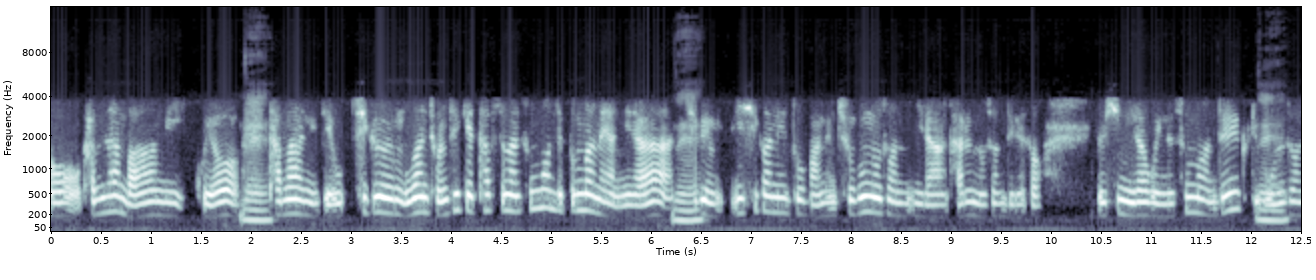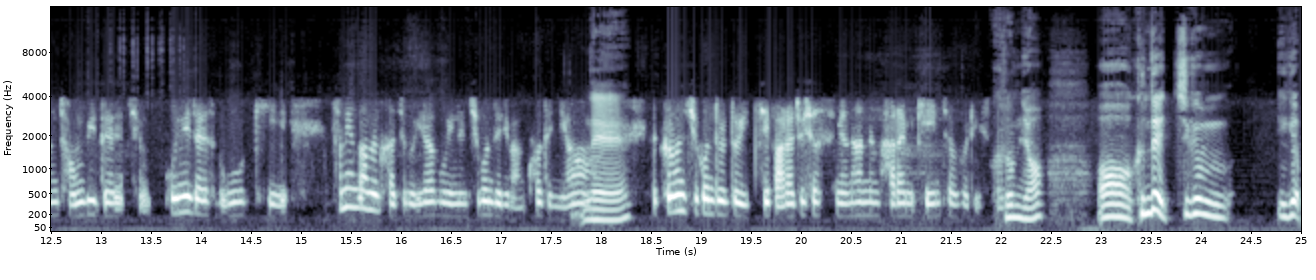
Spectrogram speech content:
어 감사한 마음이 있고요. 네. 다만 이제 지금 무한 전 세계 탑승한 승무원들뿐만이 아니라 네. 지금 이 시간에도 많은 중국 노선이랑 다른 노선들에서 열심히 일하고 있는 승무원들 그리고 네. 온선 정비들 지금 본인 자리에서 묵묵히 사명감을 가지고 일하고 있는 직원들이 많거든요. 네. 그런 직원들도 잊지 말아주셨으면 하는 바람이 개인적으로 있습니다. 그럼요. 어 근데 지금 이게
